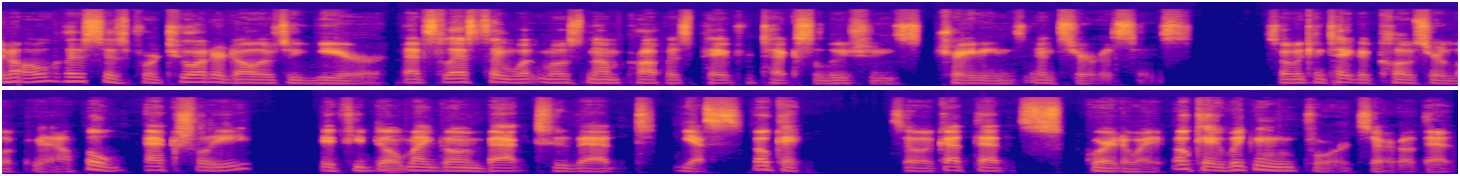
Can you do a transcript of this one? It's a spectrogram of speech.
And all of this is for $200 a year. That's less than what most nonprofits pay for tech solutions, trainings, and services. So we can take a closer look now. Oh, actually, if you don't mind going back to that, yes. Okay. So I got that squared away. Okay, we can move forward. Sorry about that.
